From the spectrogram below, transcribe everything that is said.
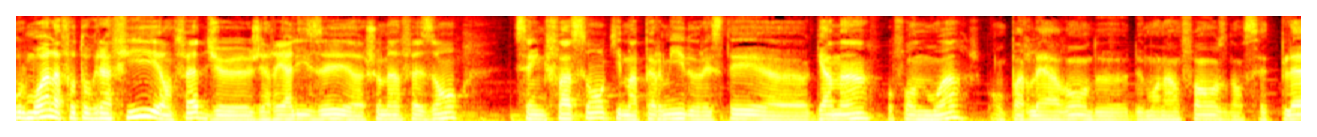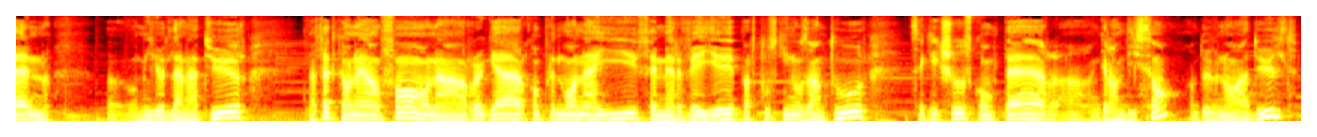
Pour moi, la photographie, en fait, j'ai réalisé euh, chemin faisant, c'est une façon qui m'a permis de rester euh, gamin au fond de moi. On parlait avant de, mon enfance dans cette plaine euh, au milieu de la nature. En fait, quand on est enfant, on a un regard complètement naïf, émerveillé par tout ce qui nous entoure. C'est quelque chose qu'on perd en grandissant, en devenant adulte.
